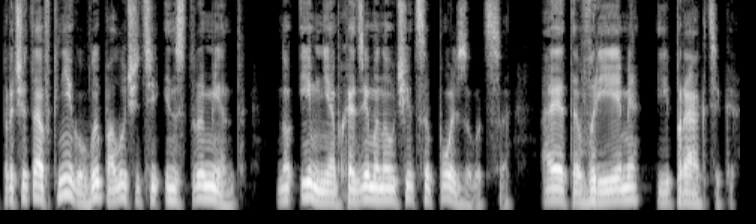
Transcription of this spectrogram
Прочитав книгу, вы получите инструмент, но им необходимо научиться пользоваться, а это время и практика.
